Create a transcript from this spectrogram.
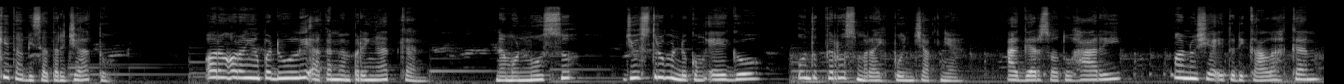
kita bisa terjatuh. Orang-orang yang peduli akan memperingatkan, namun musuh justru mendukung ego untuk terus meraih puncaknya, agar suatu hari manusia itu dikalahkan,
